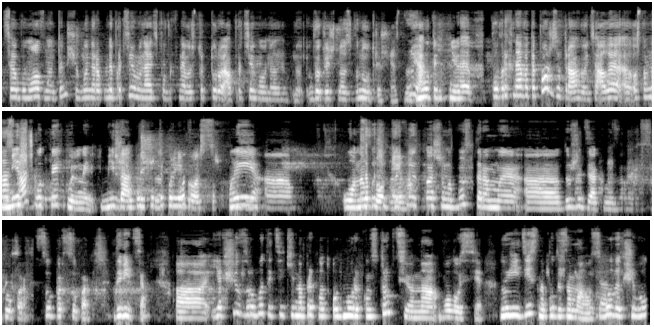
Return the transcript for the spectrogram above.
це обумовлено тим, що ми не, не працюємо навіть з поверхневою структурою, а працюємо ну, виключно з внутрішньою. Ну як внутрішньої е, поверхнева також затрагується, але е, основна міжкутикульний, да, міжкутикульний міжкутикульний простір. Ми а, о, нам пишуть з вашими бустерами. А, дуже дякую за них. Супер, супер, супер. Дивіться, а, якщо зробити тільки, наприклад, одну реконструкцію на волосі, ну її дійсно буде замало. Особливо, якщо волосся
